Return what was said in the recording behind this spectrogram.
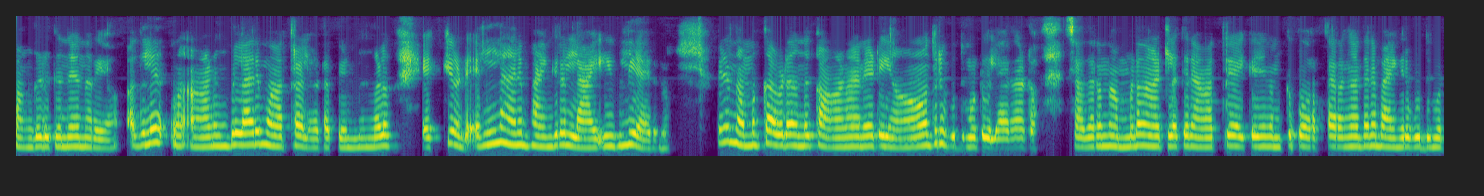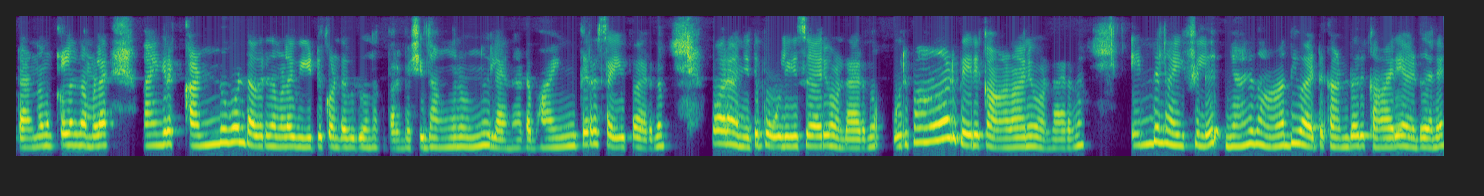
പങ്കെടുക്കുന്നതെന്നറിയോ? അതിൽ ആണുപിള്ളേർ മാത്രമല്ല കേട്ടോ പെണ്ണുങ്ങളും ഒക്കെയുണ്ട്. എല്ലാവരും ഭയങ്കര ലൈവ്ലി ആയിരുന്നു. പിന്നെ നമുക്ക് അവിടെ നിന്ന് കാണാനായിട്ട് യാതൊരു ബുദ്ധിമുട്ടും ഇല്ലായിരുന്നു കേട്ടോ. സാധാരണ നമ്മുടെ നാട്ടിലൊക്കെ രാത്രി ആയിക്കഴിഞ്ഞാൽ നമുക്ക് പുറത്തിറങ്ങാൻ തന്നെ ഭയങ്കര ബുദ്ധിമുട്ടാണ്. നമുക്കുള്ള നമ്മളെ ഭയങ്കര കണ്ണുകൊണ്ട് അവർ നമ്മളെ വീട്ടിൽ കൊണ്ടുവിടും എന്നൊക്കെ പറയും. പക്ഷെ ഇത് അങ്ങനെ ഒന്നും ഇല്ലായിരുന്നു കേട്ടോ. ഭയങ്കര സേഫ് ആയിരുന്നു. പോരാഞ്ഞിട്ട് പോലീസുകാരും ഉണ്ടായിരുന്നു. ഒരുപാട് പേര് കാണാനും ഉണ്ടായിരുന്നു. എന്റെ ലൈഫിൽ ഞാനിത് ആദ്യമായിട്ട് കണ്ട ഒരു കാര്യമായിട്ട് തന്നെ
